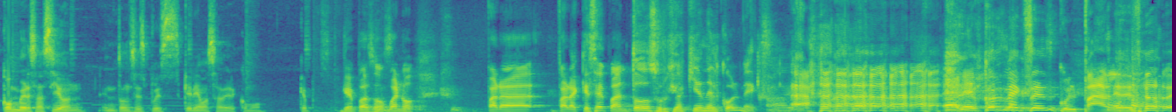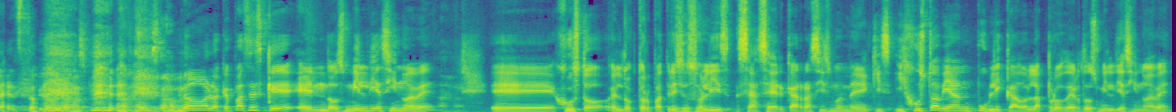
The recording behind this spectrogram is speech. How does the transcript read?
conversación. Entonces, pues queríamos saber cómo, qué pasó. ¿Qué pasó? Bueno, para, para que sepan, todo surgió aquí en el Colmex. el Colmex es culpable de todo esto. No, lo que pasa es que en 2019, eh, justo el doctor Patricio Solís se acerca a Racismo MX y justo habían publicado la Proder 2019,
